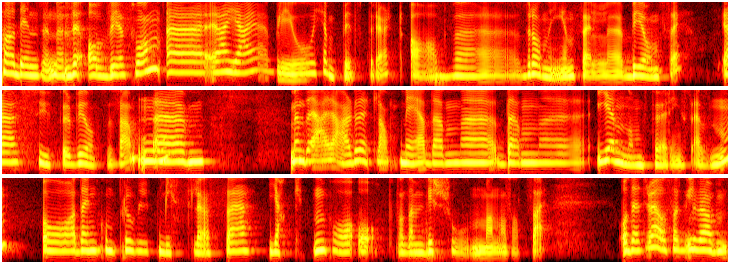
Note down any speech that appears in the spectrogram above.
Ta din, Sinde. The obvious one? Uh, ja, jeg blir jo kjempeinspirert av uh, dronningen selv, Beyoncé. Jeg er super Beyoncé-fan. Um, men der er det et eller annet med den, den gjennomføringsevnen og den kompromissløse jakten på å oppnå den visjonen man har satt seg. Og det tror jeg også liksom,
